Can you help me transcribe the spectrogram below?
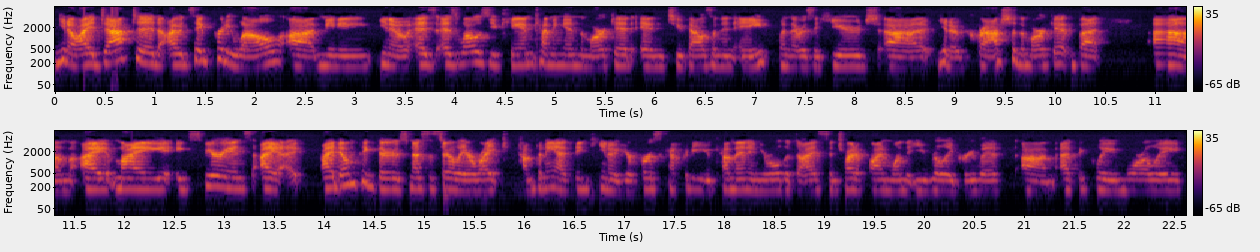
you know, I adapted. I would say pretty well, uh, meaning you know, as as well as you can coming in the market in 2008 when there was a huge uh, you know crash in the market. But um, I my experience, I, I I don't think there's necessarily a right company. I think you know your first company, you come in and you roll the dice and try to find one that you really agree with, um, ethically, morally,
